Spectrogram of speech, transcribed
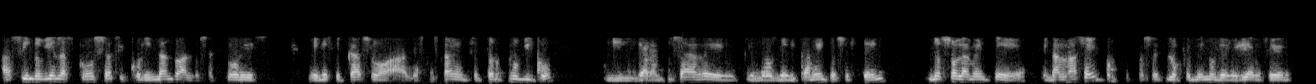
haciendo bien las cosas y coordinando a los actores en este caso a los que están en el sector público, y garantizar eh, que los medicamentos estén no solamente en almacén, porque pues, es lo que menos debería de ser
